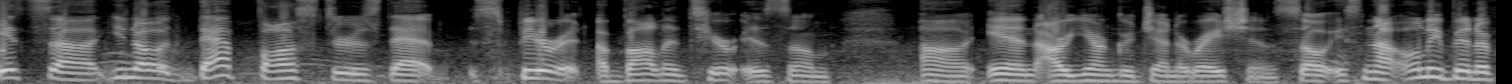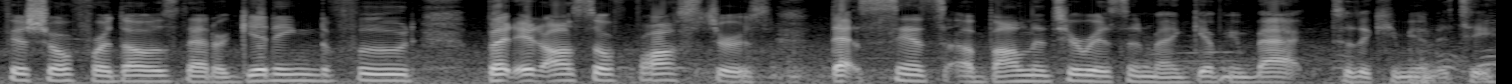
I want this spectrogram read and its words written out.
it's, uh, you know, that fosters that spirit of volunteerism uh, in our younger generation. So it's not only beneficial for those that are getting the food, but it also fosters that sense of volunteerism and giving back to the community.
